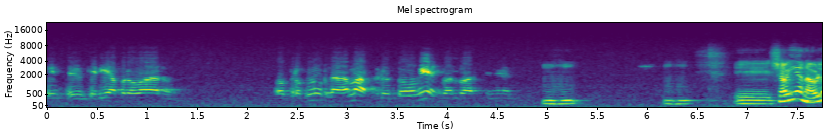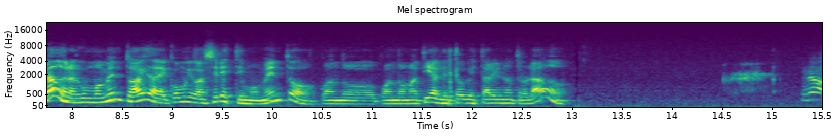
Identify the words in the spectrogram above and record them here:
este, quería probar otro club nada más, pero todo bien con Racing. él. Ujú. Eh, ¿Ya habían hablado en algún momento, Aida, de cómo iba a ser este momento cuando, cuando a Matías le toque estar en otro lado? No,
